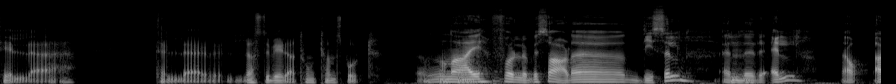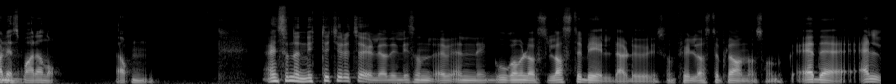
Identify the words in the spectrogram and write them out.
til, eh, til lastebiler og tungtransport? Nei, foreløpig så er det diesel eller el. Ja, det er det som er her nå. Ja. En sånn nyttekjøretøy, eller sånn, en god gammeldags lastebil der du liksom fyller lasteplan og sånn, er det el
